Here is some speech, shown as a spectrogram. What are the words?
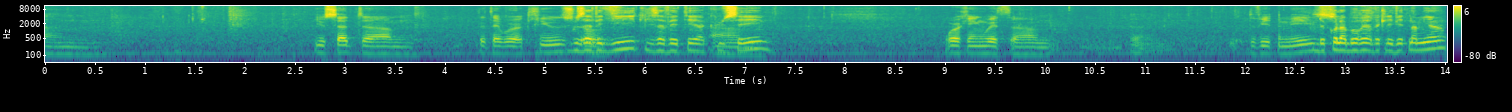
Um, you said Vous avez dit qu'ils avaient été accusés Um, working with um, the Vietnamese. de collaborer avec les Vietnamiens.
